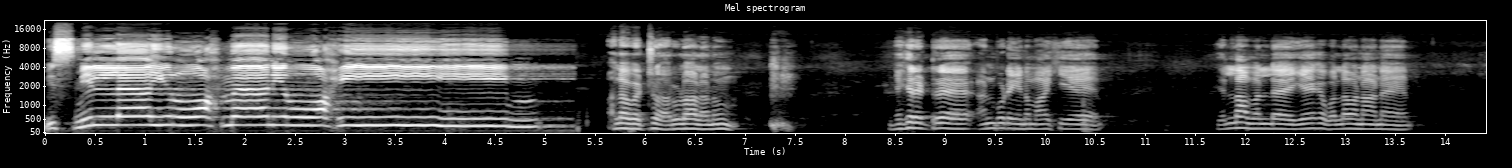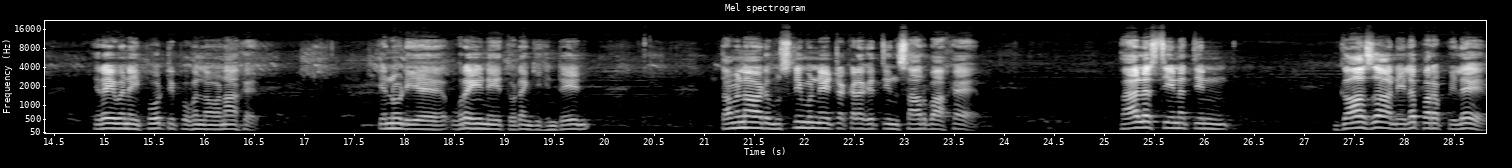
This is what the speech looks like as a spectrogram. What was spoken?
بسم الله الرحمن الرحيم அளவற்ற அருளாளனும் நிகரற்ற அன்புடையனுமாகிய எல்லாம் வல்ல ஏக வல்லவனான இறைவனை போற்றி புகழ்ந்தவனாக என்னுடைய உரையினை தொடங்குகின்றேன் தமிழ்நாடு முஸ்லிம் முன்னேற்றக் கழகத்தின் சார்பாக பாலஸ்தீனத்தின் காசா நிலப்பரப்பிலே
